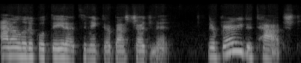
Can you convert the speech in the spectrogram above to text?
analytical data to make their best judgment. They're very detached.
